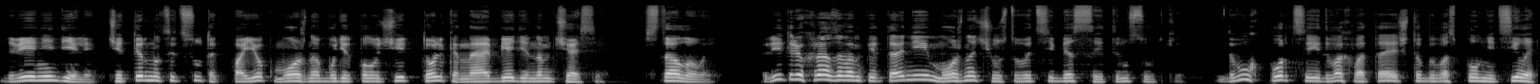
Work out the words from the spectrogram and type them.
Две недели, 14 суток паёк можно будет получить только на обеденном часе, в столовой. При трехразовом питании можно чувствовать себя сытым сутки. Двух порций едва хватает, чтобы восполнить силы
